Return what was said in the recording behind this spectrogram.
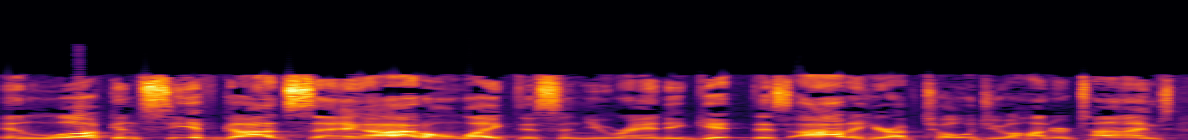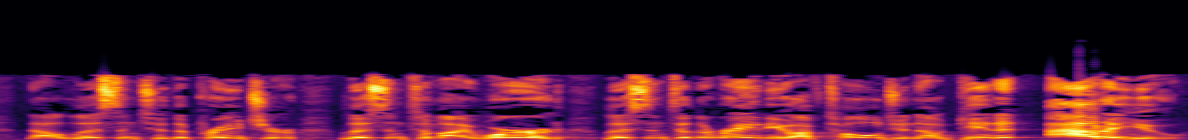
and look and see if God's saying, I don't like this in you, Randy. Get this out of here. I've told you a hundred times. Now listen to the preacher. Listen to my word. Listen to the radio. I've told you. Now get it out of you.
